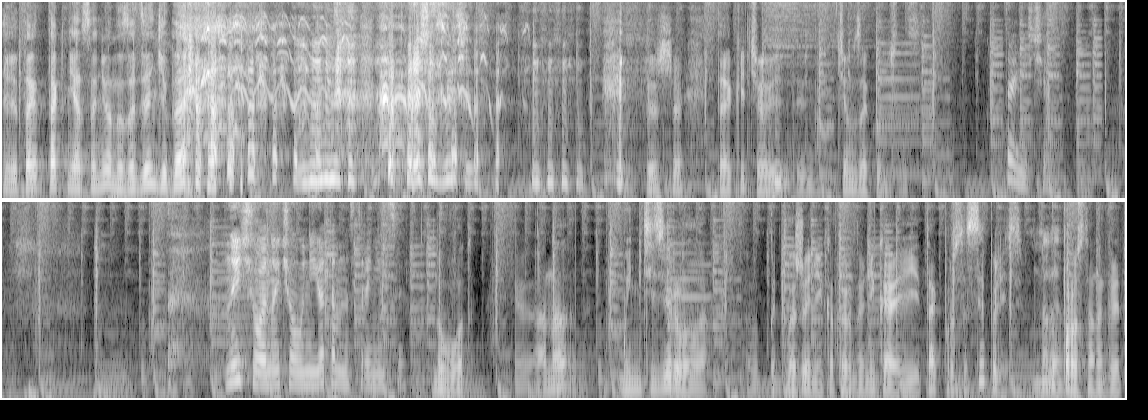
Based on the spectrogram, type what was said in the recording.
Я так, так не оценю, но за деньги, да. Хорошо звучит. Хорошо. Так, и что, чем закончился? Да ничем. Ну и чё, ну и чё, у нее там на странице? Ну вот. Э, Она монетизировала э, предложения, которые наверняка и так просто сыпались. Ну да. Просто она говорит,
